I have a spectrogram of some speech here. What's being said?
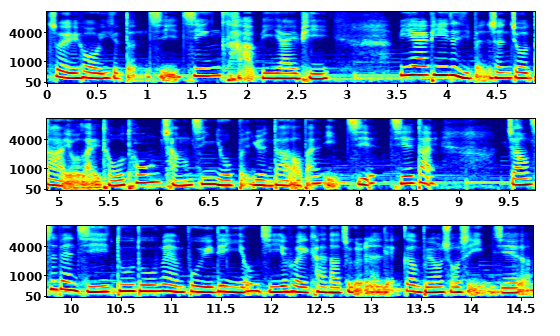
最后一个等级金卡 VIP，VIP 自己本身就大有来头，通常经由本院大老板引介接待。想自辩及嘟嘟妹不一定有机会看到这个人的脸，更不用说是迎接了。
